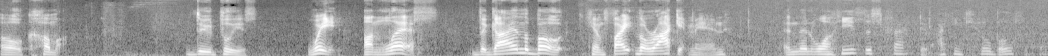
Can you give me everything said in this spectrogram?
Oh, come on. Dude, please. Wait, unless the guy in the boat can fight the Rocket Man, and then while he's distracted, I can kill both of them.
